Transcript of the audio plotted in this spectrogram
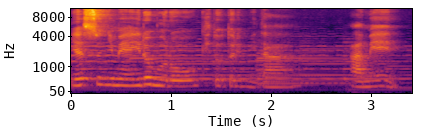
예수님의 이름으로 기도드립니다. 아멘.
